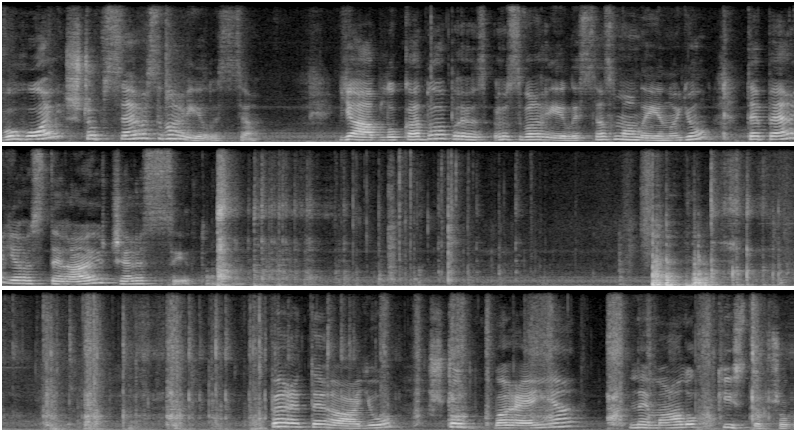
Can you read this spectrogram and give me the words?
вогонь, щоб все розварилося. Яблука добре розварилися з малиною. Тепер я розтираю через сито. Перетираю, щоб варення не мало кісточок.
